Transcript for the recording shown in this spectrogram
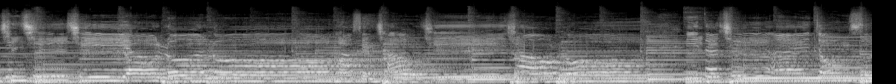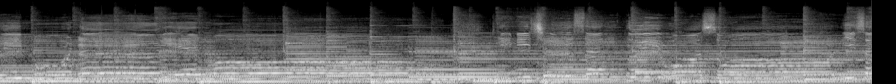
曾起起又落落好像潮起潮落你的痴爱总是不能淹没。听你轻声对我说一声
